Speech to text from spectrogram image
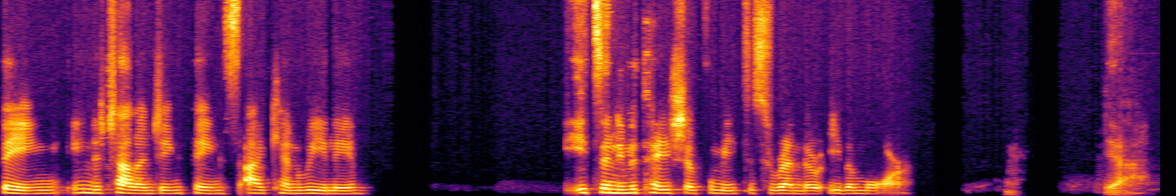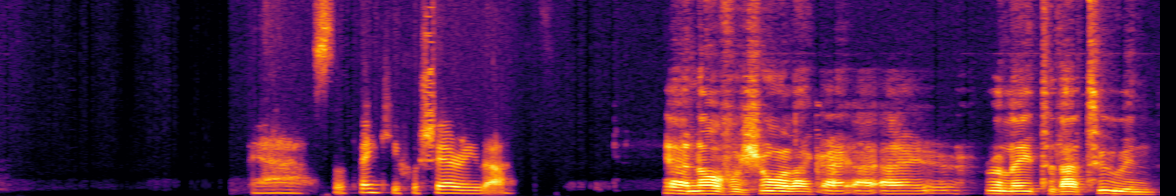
thing in the challenging things i can really it's an invitation for me to surrender even more Mm. yeah yeah so thank you for sharing that. Yeah no for sure. Like I, I i relate to that too in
